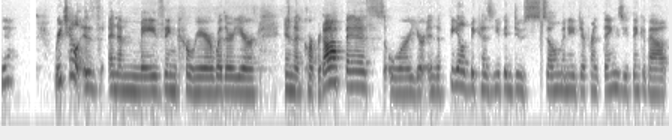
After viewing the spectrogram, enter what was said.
Yeah. Retail is an amazing career, whether you're in the corporate office or you're in the field, because you can do so many different things. You think about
